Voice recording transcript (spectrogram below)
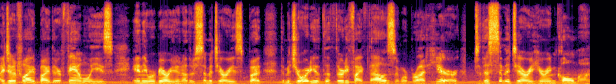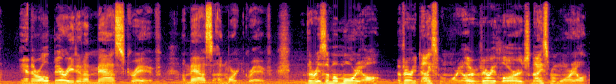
identified by their families and they were buried in other cemeteries, but the majority of the 35,000 were brought here to this cemetery here in Colma, and they're all buried in a mass grave a mass unmarked grave. There is a memorial, a very nice memorial, a very large, nice memorial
